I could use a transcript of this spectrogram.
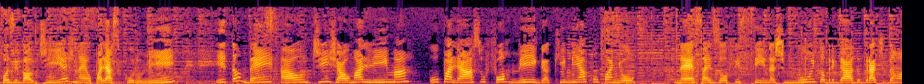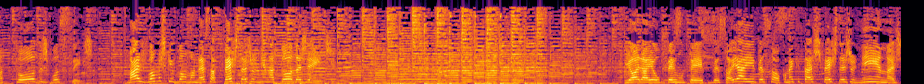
Rosival Dias, né? O palhaço Curumim. E também ao Djalma Lima, o palhaço Formiga, que me acompanhou nessas oficinas. Muito obrigado, gratidão a todos vocês. Mas vamos que vamos nessa festa junina toda, gente. E olha, eu perguntei pro pessoal, e aí, pessoal, como é que tá as festas juninas?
